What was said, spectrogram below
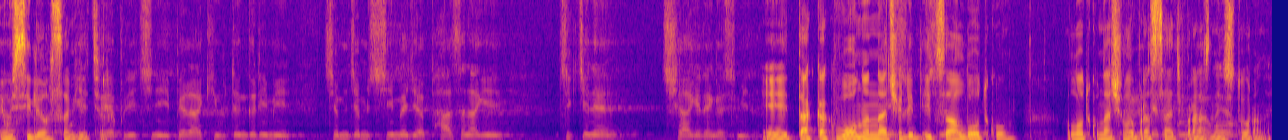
и усилился ветер. И так как волны начали биться о лодку, лодку начало бросать в разные стороны.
